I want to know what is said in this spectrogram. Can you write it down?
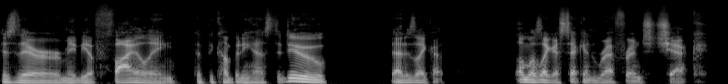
is there maybe a filing that the company has to do that is like a almost like a second reference check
